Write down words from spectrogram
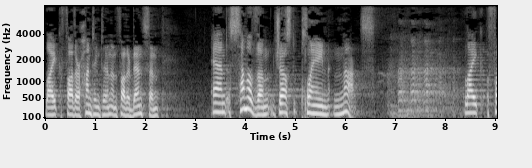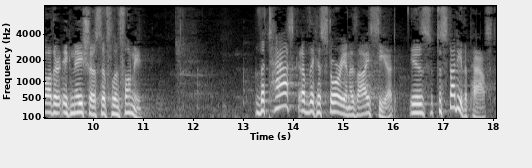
like Father Huntington and Father Benson, and some of them just plain nuts like Father Ignatius of Llanthony. The task of the historian, as I see it, is to study the past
